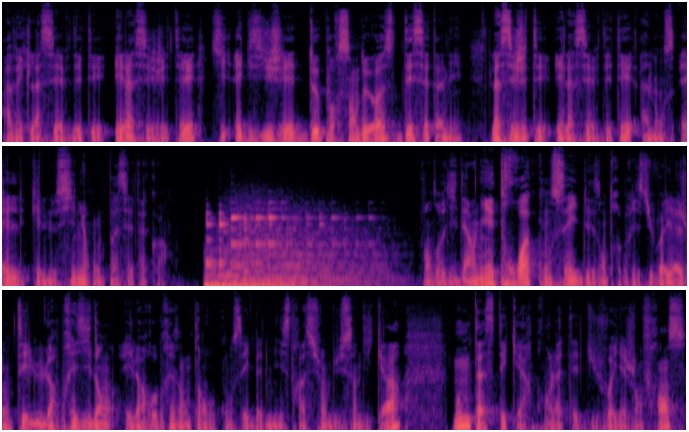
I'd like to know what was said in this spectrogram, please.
avec la CFDT et la CGT qui exigeaient 2% de hausse dès cette année. La CGT et la CFDT annoncent, elles, qu'elles ne signeront pas cet accord. Vendredi dernier, trois conseils des entreprises du voyage ont élu leur président et leurs représentants au conseil d'administration du syndicat. Mumtaz Teker prend la tête du voyage en France,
